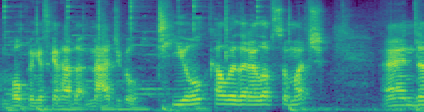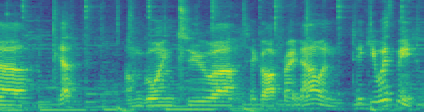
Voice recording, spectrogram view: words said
I'm hoping it's to have that magical teal color that I love so much. And uh, yeah, I'm going to uh, take off right now and take you with me.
